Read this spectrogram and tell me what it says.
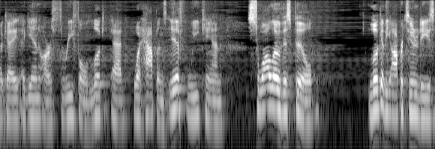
okay, again, are threefold. Look at what happens if we can swallow this pill. Look at the opportunities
